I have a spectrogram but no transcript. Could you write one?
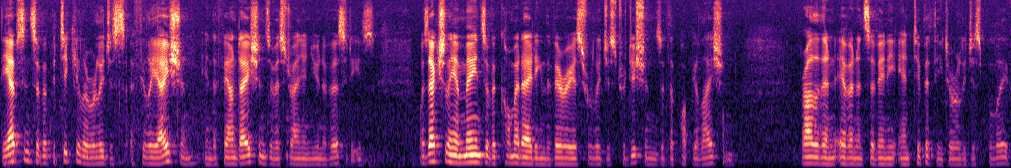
The absence of a particular religious affiliation in the foundations of Australian universities was actually a means of accommodating the various religious traditions of the population, rather than evidence of any antipathy to religious belief.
